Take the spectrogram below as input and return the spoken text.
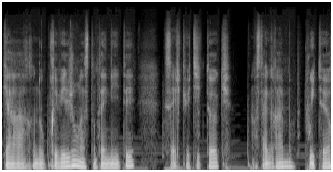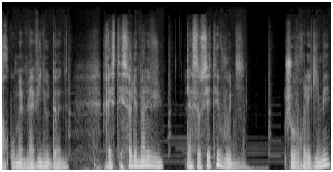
Car nous privilégions l'instantanéité, celle que TikTok, Instagram, Twitter ou même la vie nous donne. Rester seul est mal vu. La société vous dit, j'ouvre les guillemets,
